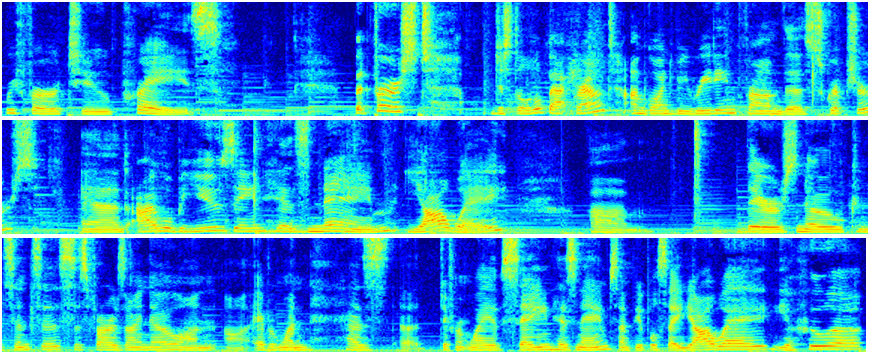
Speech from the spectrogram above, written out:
refer to praise. But first, just a little background. I'm going to be reading from the scriptures and I will be using his name, Yahweh. Um, there's no consensus, as far as I know, on uh, everyone has a different way of saying his name. Some people say Yahweh, Yahuwah,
